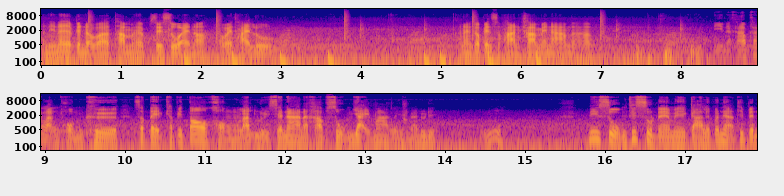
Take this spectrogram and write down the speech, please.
อันนี้น่าจะเป็นแบบว่าทำให้สวย ๆ เนาะเอาไว้ถ่ายรูป อันนั้นก็เป็นสะพานข้ามแม่น้ำนะครับ นี่นะครับ ข้างหลังผมคือ state capitol ของรัฐหลุยเซียนานะครับ สูงใหญ่มากเลยเห็นไหมดูดิโอ้นี่สูงที่สุดในอเมริกาเลยปะเนี่ย ที่เป็น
